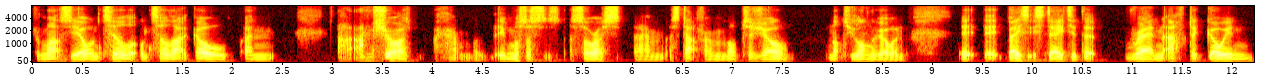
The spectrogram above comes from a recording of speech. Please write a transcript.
from Lazio until until that goal. And I'm sure I, I it must have saw a, um, a stat from Opta not too long ago, and it, it basically stated that Rennes, after going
